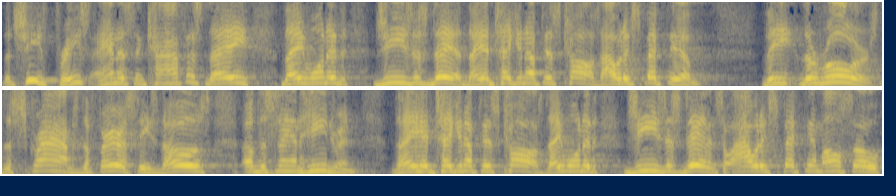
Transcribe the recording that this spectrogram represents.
The chief priests, Annas and Caiaphas, they, they wanted Jesus dead. They had taken up this cause. I would expect them. The, the rulers, the scribes, the Pharisees, those of the Sanhedrin, they had taken up this cause. They wanted Jesus dead. And so I would expect them also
